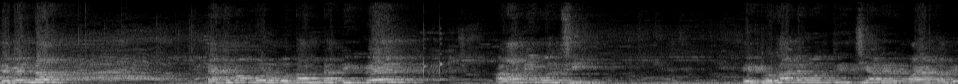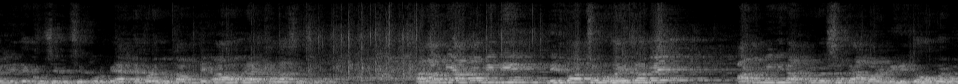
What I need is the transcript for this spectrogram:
দেবেন না? এক নম্বর বোতামটা টিপবেন। আর আমি বলছি, এই প্রধানমন্ত্রীর চেয়ারের পায়াটা দিল্লিতে খসে খসে পড়বে। একটা করে বোতাম টেপা হবে আর খেলা শেষ হবে। আর আমি আগামী দিন নির্বাচন হয়ে যাবে। আগামী দিন আপনাদের সাথে আবার মিলিত হব এবং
